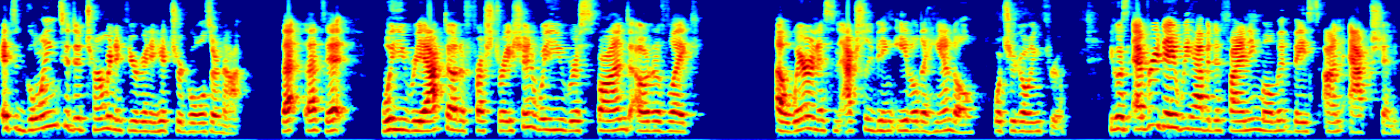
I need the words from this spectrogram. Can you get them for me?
it's going to determine if you're going to hit your goals or not. That that's it. Will you react out of frustration? Will you respond out of like awareness and actually being able to handle what you're going through? He goes, every day we have a defining moment based on action,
